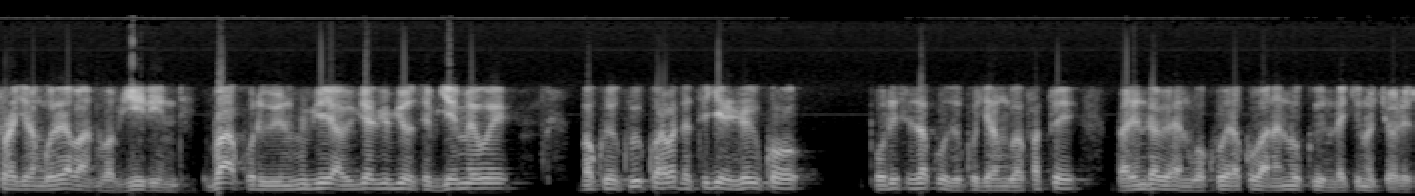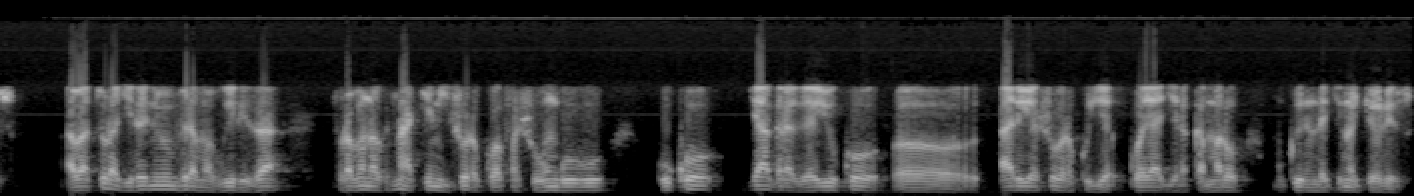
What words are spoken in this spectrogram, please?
turagira ngo rero abantu babyirinde. Bakora ibintu ibyo ari byo byose byemewe bakwiye kubikora badategereje yuko polisi iza kuza kugira ngo bafate barinde babihanirwa kubera ko bananiwe kwirinda kino cyorezo. Abaturage rero nibumvira amabwiriza turabona ko nta kindi gishobora kubafasha ubu ngubu kuko byagaragaye yuko ariyo ashobora kuba yagira akamaro mu kwirinda kino cyorezo.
